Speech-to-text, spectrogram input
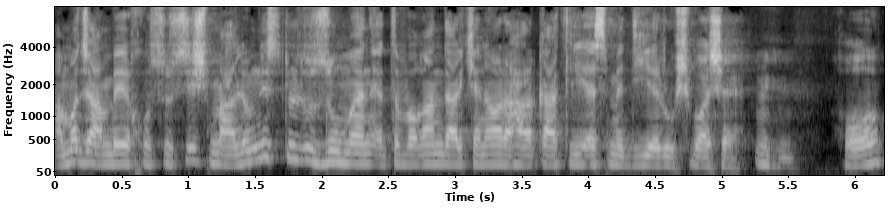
اما جنبه خصوصیش معلوم نیست لزوما اتفاقا در کنار هر قتلی اسم دیه روش باشه. خب؟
